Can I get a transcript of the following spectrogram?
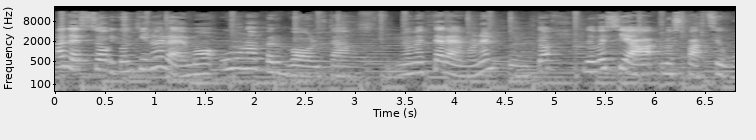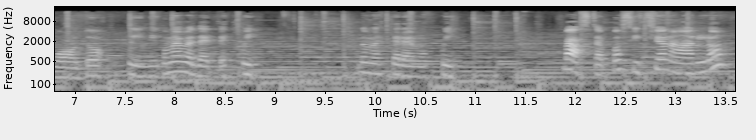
adesso continueremo uno per volta. Lo metteremo nel punto dove si ha lo spazio vuoto. Quindi come vedete qui lo metteremo qui. Basta posizionarlo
